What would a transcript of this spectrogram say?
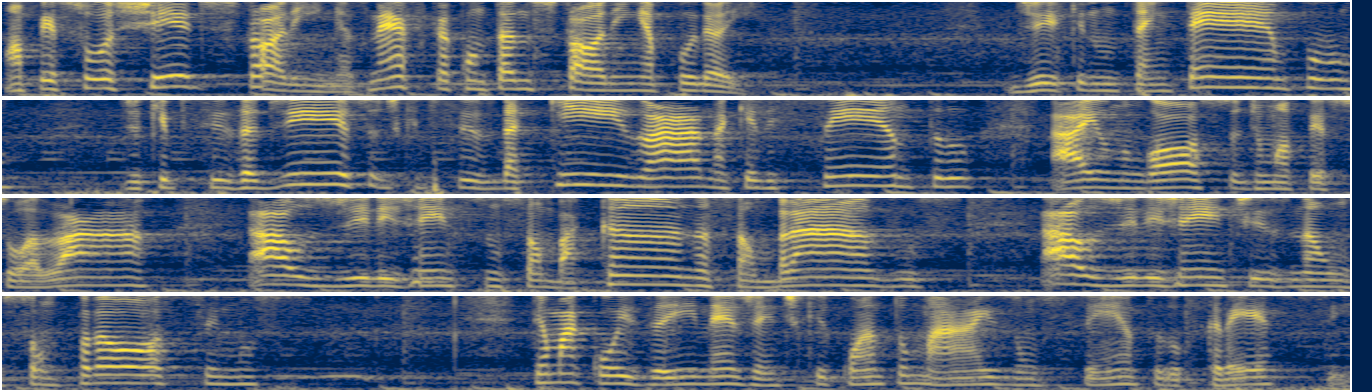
uma pessoa cheia de historinhas, né? Fica contando historinha por aí. De que não tem tempo, de que precisa disso, de que precisa daquilo, lá naquele centro. Ah, eu não gosto de uma pessoa lá. Ah, os dirigentes não são bacanas, são bravos. Ah, os dirigentes não são próximos. Tem uma coisa aí, né, gente, que quanto mais um centro cresce,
